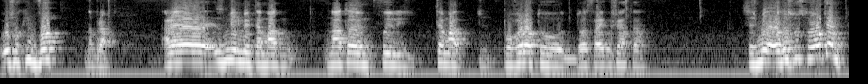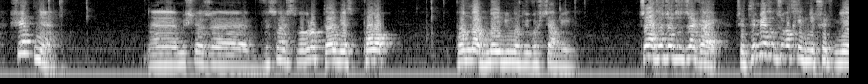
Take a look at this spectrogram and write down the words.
Uf, jakim wod... Dobra. Ale zmieńmy temat na ten twój temat powrotu do twojego świata. Chcesz mnie odesłać z powrotem? Świetnie! E, myślę, że wysłanie z powrotem jest po, ponad moimi możliwościami. Czekaj, czekaj, czekaj. Czy ty mnie tu przypadkiem nie, nie,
